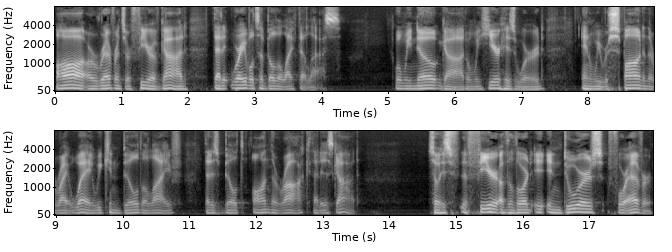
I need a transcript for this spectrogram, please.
awe or reverence or fear of God, that it, we're able to build a life that lasts. When we know God, when we hear his word, and we respond in the right way, we can build a life that is built on the rock that is God. So his the fear of the Lord it endures forever.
